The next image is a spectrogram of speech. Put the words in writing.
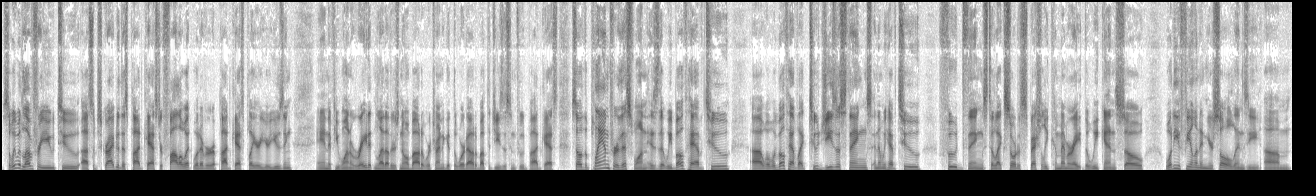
So we would love for you to uh, subscribe to this podcast or follow it, whatever a podcast player you're using. And if you want to rate it and let others know about it, we're trying to get the word out about the Jesus and Food podcast. So the plan for this one is that we both have two, uh, well, we both have like two Jesus things, and then we have two food things to like sort of specially commemorate the weekend. So what are you feeling in your soul, Lindsay? Um,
